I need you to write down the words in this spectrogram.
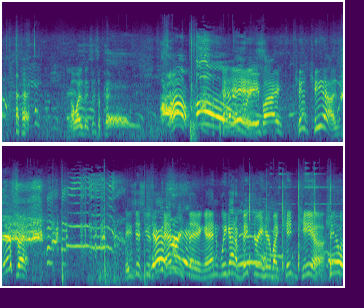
oh, what is this? Is this a pet? Oh! Oh! Pedigree by Kidd Kia. Is this it? He's just using Yes. everything, and we got a victory here by Kidd Kia. Kia with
